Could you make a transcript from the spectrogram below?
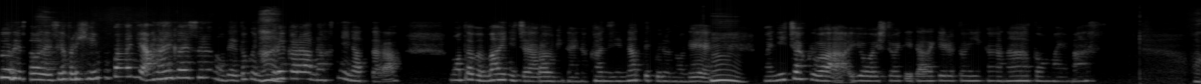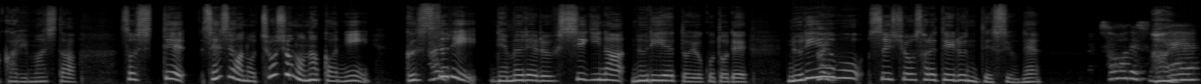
そうですそうです。やっぱり頻繁に洗い替えするので、特にこれから夏になったら、はい、もう多分毎日洗うみたいな感じになってくるので、うん、まあ、2着は用意しておいていただけるといいかなと思います。わかりました。そして先生あの著書の中にぐっすり眠れる不思議な塗り絵ということで、はい、塗り絵を推奨されているんですよね。そうですね。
